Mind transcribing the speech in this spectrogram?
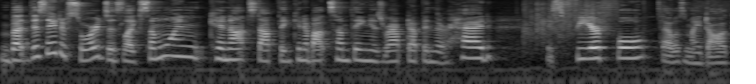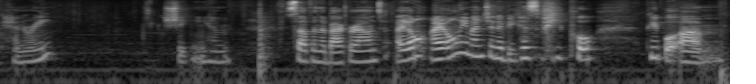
But this Eight of Swords is like someone cannot stop thinking about something, is wrapped up in their head, is fearful. That was my dog, Henry, shaking himself in the background. I, don't, I only mention it because people people um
